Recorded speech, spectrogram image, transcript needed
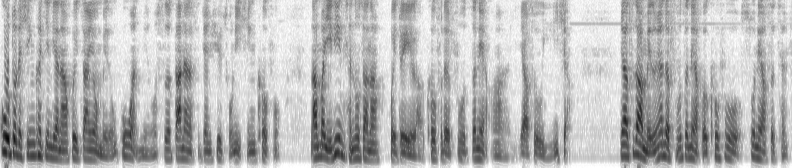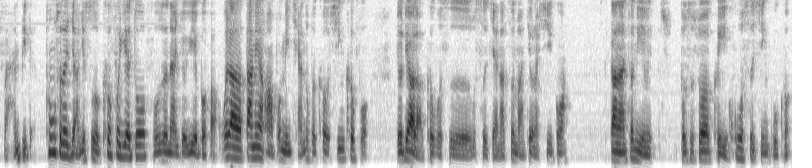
过多的新客进店呢，会占用美容顾问、美容师大量的时间去处理新客户，那么一定程度上呢，会对老客户的服务质量啊要受影响。要知道，美容院的服务质量和客户数量是成反比的。通俗的讲，就是客户越多，服务质量就越不好。为了大量啊不明前途的客新客户，丢掉老客户是不是捡了芝麻丢了西瓜？当然，这里不是说可以忽视新顾客，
